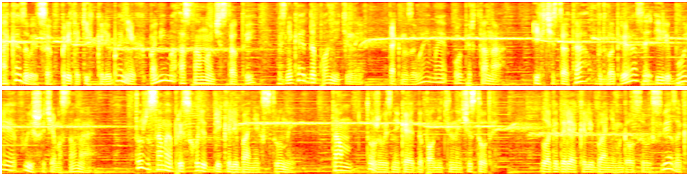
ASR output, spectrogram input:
Оказывается, при таких колебаниях помимо основной частоты возникают дополнительные, так называемые обертона. Их частота в 2-3 раза или более выше, чем основная. То же самое происходит при колебаниях струны. Там тоже возникают дополнительные частоты. Благодаря колебаниям голосовых связок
